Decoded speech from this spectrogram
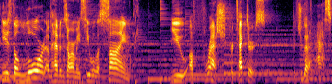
He is the Lord of heaven's armies. He will assign you afresh protectors, but you got to ask.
